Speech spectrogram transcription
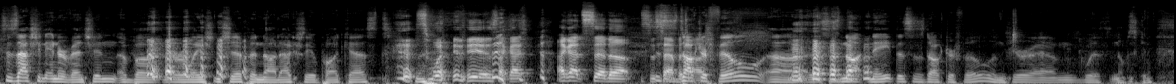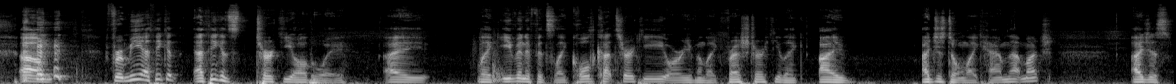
this is actually an intervention about a relationship and not actually a podcast. That's what it is. I got I got set up. It's a This is. Dr. Phil. Uh, this is not Nate. This is Dr. Phil, and here I am with. No, I'm just kidding. Um, for me, I think it. I think it's turkey all the way. I like even if it's like cold cut turkey or even like fresh turkey. Like I, I just don't like ham that much. I just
